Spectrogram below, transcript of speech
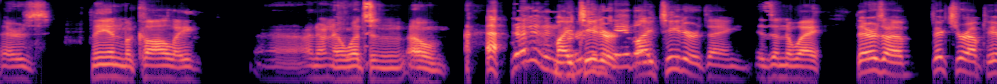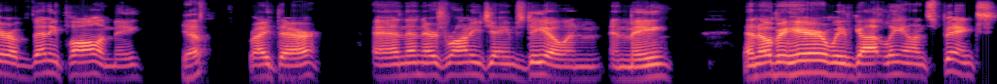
There's me and Macaulay. Uh, I don't know what's in. Oh, my teeter, table? my teeter thing is in the way. There's a picture up here of Vinnie Paul and me. Yep. Right there, and then there's Ronnie James Dio and and me, and over here we've got Leon Spinks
